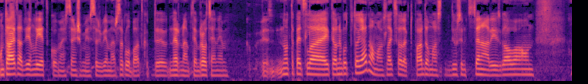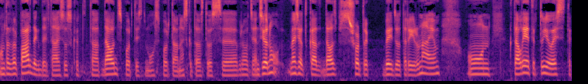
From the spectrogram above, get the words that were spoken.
un tā ir tāda viena lieta, ko mēs cenšamies arī vienmēr saglabāt, kad eh, nerunājam par tiem braucieniem. Kāpēc? Nu, tāpēc, lai tev nebūtu par to jādomā, visu laiku savādāk tu pārdomās 200 scenārijus galvā. Un, un tad var pārdegt dēļ tā. Es uzskatu, ka daudz sportistu mūsu sportā neskatās tos uh, braucienus. Jo nu, mēs jau daudz par short-track beidzot arī runājam. Un tā lieta ir, tu jau esi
